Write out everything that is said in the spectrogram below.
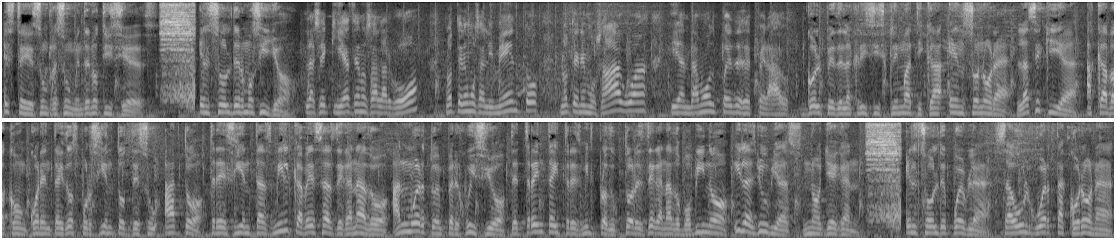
Este es un resumen de noticias. El sol de Hermosillo. La sequía se nos alargó, no tenemos alimento, no tenemos agua y andamos pues desesperados. Golpe de la crisis climática en Sonora. La sequía acaba con 42% de su hato. 300 mil cabezas de ganado han muerto en perjuicio de 33 mil productores de ganado bovino y las lluvias no llegan. El Sol de Puebla, Saúl Huerta Corona,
